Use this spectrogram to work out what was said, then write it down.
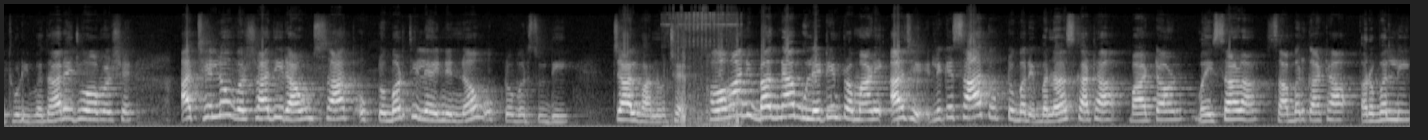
એ થોડી વધારે જોવા મળશે. આ છેલ્લો વરસાદી રાઉન્ડ સાત ઓક્ટોબરથી લઈને નવ ઓક્ટોબર સુધી ચાલવાનો છે. હવામાન વિભાગના બુલેટિન પ્રમાણે આજે, એટલે કે સાત ઓક્ટોબરે બનાસકાંઠા, પાટણ, મહેસાણા, સાબરકાંઠા, અરવલ્લી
